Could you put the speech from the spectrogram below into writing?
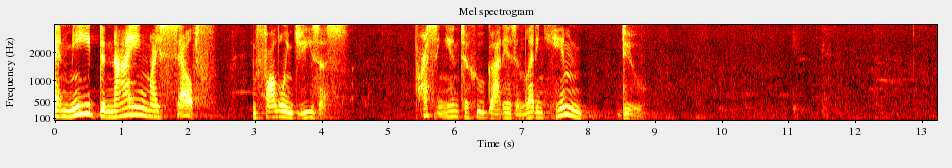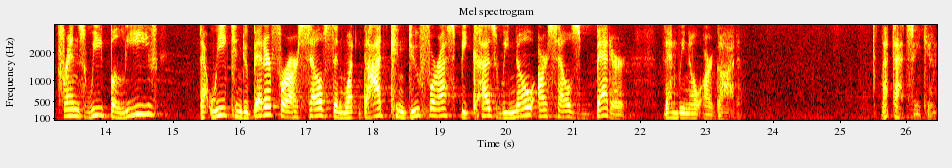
and me denying myself and following Jesus, pressing into who God is and letting Him do. Friends, we believe that we can do better for ourselves than what God can do for us because we know ourselves better than we know our God. Let that sink in.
